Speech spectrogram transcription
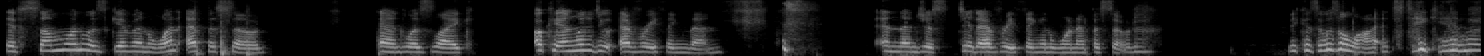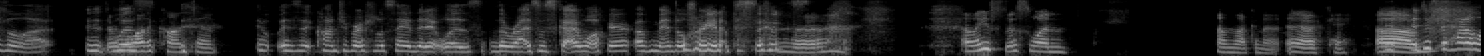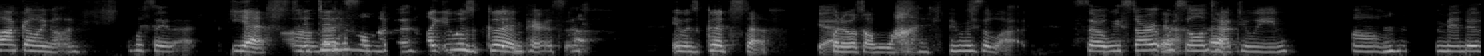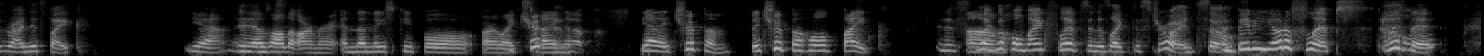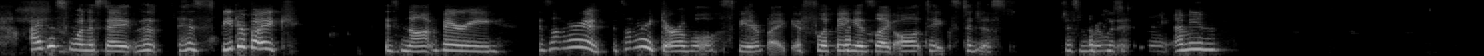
If someone was given one episode and was like, okay, I'm going to do everything then, and then just did everything in one episode. Because it was a lot to take in. It was a lot. It There was was a lot of content. It, is it controversial to say that it was the Rise of Skywalker of Mandalorian episodes? Uh, at least this one, I'm not gonna. eh, okay. It- Um, it, just it had a lot going on. We'll say that. yes, Um, it did have a lot. the, Like it was good. comparison. It was good stuff, Yeah, but it was a lot. it was a lot. So we start. we're still in uh, Tatooine. Um, Mhm. Mando's riding his bike. Yeah, and he has all the armor, and then these people are like tying him. up. Yeah, they trip him. They trip the whole bike. And it's like the Um, whole bike flips and is like destroyed. So And Baby Yoda flips with Oh. it. I just want to say that his speeder bike is not very it's not very it's not a very durable speeder bike. If flipping is like all it takes to just just ruin it. I mean,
